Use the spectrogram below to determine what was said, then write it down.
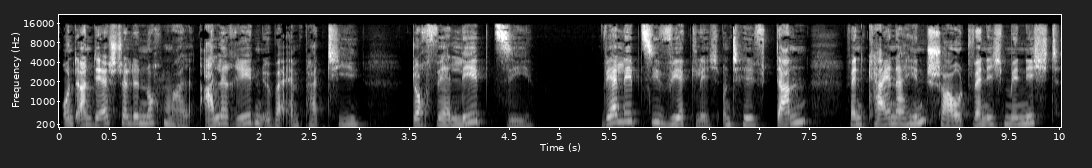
Und an der Stelle nochmal, alle reden über Empathie. Doch wer lebt sie? Wer lebt sie wirklich und hilft dann, wenn keiner hinschaut, wenn ich mir nicht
